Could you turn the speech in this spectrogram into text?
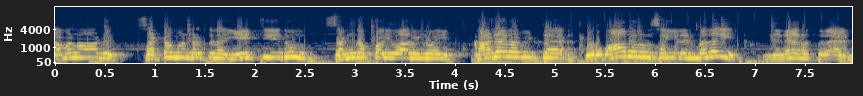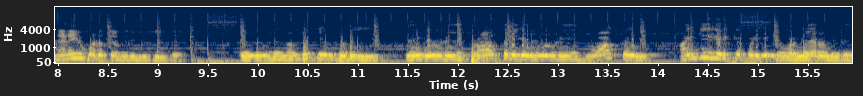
தமிழ்நாடு சட்டமன்றத்தில் ஏற்றியதும் சங்க பரிவாரங்களை கடறவிட்ட ஒரு மாபெரும் செயல் என்பதை இந்த நேரத்தில் நினைவுபடுத்த விரும்புகின்றேன். எங்களுடைய நம்பிக்கையின்படி எங்களுடைய பிரார்த்தனைகள் எங்களுடைய துவாக்கள் அங்கீகரிக்கப்படுகின்ற ஒரு நேரம் இது.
